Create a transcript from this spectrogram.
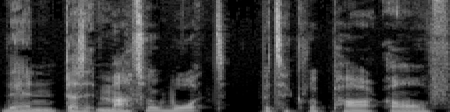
then does it matter what particular part of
